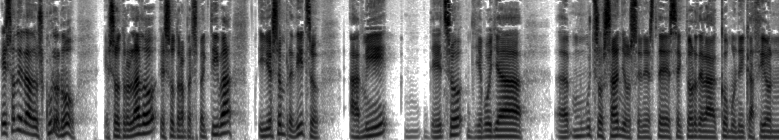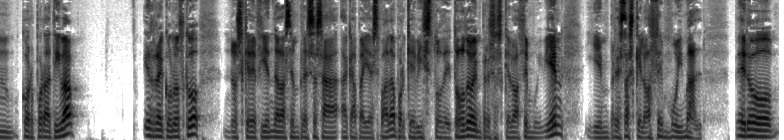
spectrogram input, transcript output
eso del lado oscuro no, es otro lado, es otra perspectiva. Y yo siempre he dicho, a mí, de hecho, llevo ya eh, muchos años en este sector de la comunicación corporativa. Y reconozco, no es que defienda a las empresas a, capa y espada, porque he visto de todo, empresas que lo hacen muy bien y empresas que lo hacen muy mal. Pero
